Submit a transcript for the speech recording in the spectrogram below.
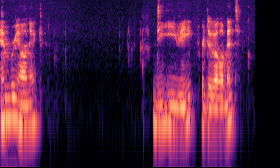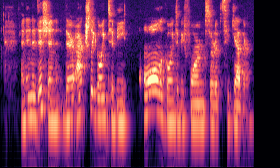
embryonic DEV for development. And in addition, they're actually going to be all going to be formed sort of together.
